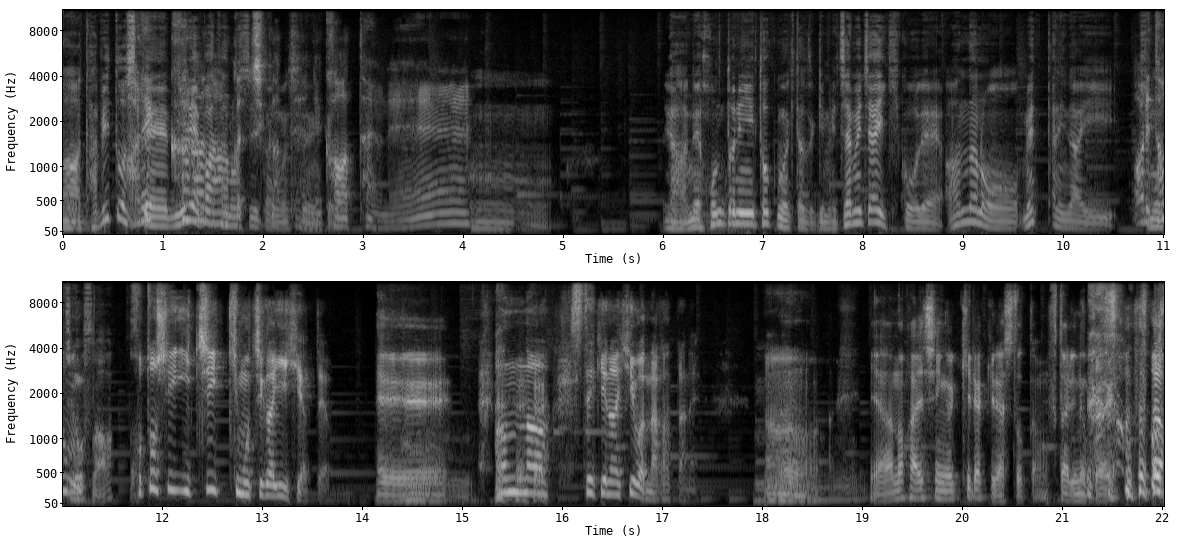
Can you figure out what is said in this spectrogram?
ああ旅としあて見れば楽しいかもしったよね。れんけど変わったよねう。んいやね本当に特訓が来た時めちゃめちゃいい気候であんなのめったにないあれ気持ちよさ今年一気持ちがいい日やったよ。へえ。あんな素敵な日はなかったね。うんうんいや、あの配信がキラキラしとったもん、二人の声が。そうそうそう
